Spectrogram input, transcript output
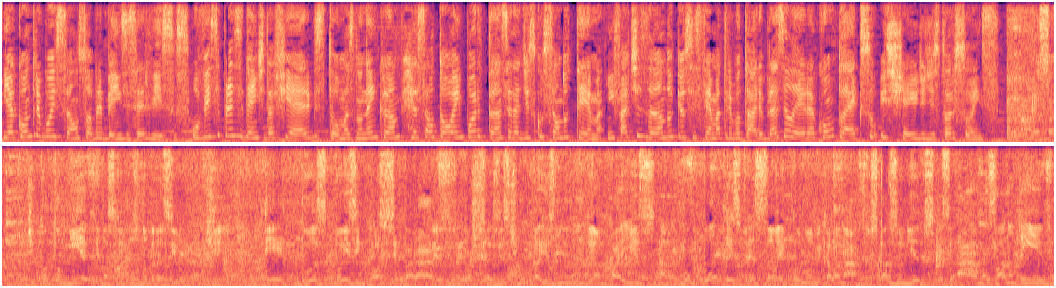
e a Contribuição sobre Bens e Serviços. O vice-presidente da Fiergs, Thomas Nunenkamp, ressaltou a importância da discussão do tema, enfatizando que o sistema tributário brasileiro é complexo e cheio de distorções. Essa dicotomia que nós temos no Brasil de ter duas, dois impostos separados, eu acho que só existe um país no mundo e é um país com pouca expressão econômica lá na África. Estados Unidos, dizer, ah, mas lá não tem IVA.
